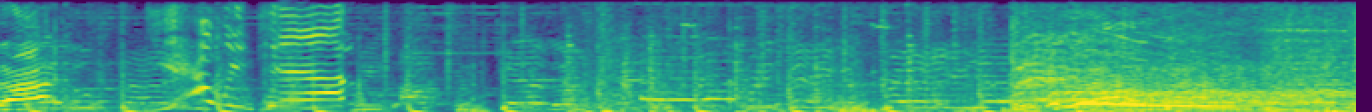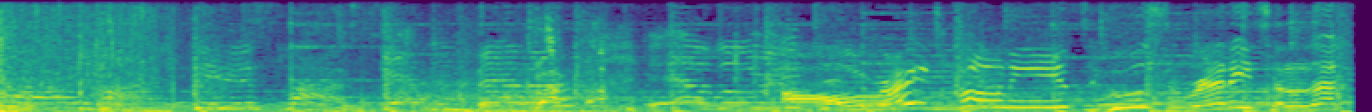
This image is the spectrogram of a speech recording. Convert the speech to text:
that? Yeah, we can! All right, ponies, who's ready to look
